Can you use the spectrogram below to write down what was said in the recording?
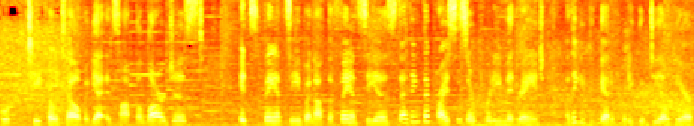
boutique hotel, but yet it's not the largest. It's fancy, but not the fanciest. I think the prices are pretty mid range. I think you could get a pretty good deal here.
